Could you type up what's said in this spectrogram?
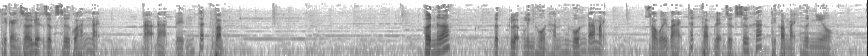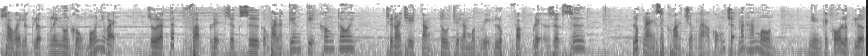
thì cảnh giới luyện dược sư của hắn lại đã đạt đến thất phẩm hơn nữa, lực lượng linh hồn hắn vốn đã mạnh, so với vài thất phẩm luyện dược sư khác thì còn mạnh hơn nhiều. So với lực lượng linh hồn khủng bố như vậy, dù là thất phẩm luyện dược sư cũng phải là kiêng kỵ không thôi, chứ nói chi tặng tu chỉ là một vị lục phẩm luyện dược sư. Lúc này xích hỏa trưởng lão cũng trợn mắt hám mồm, nhìn cái cỗ lực lượng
